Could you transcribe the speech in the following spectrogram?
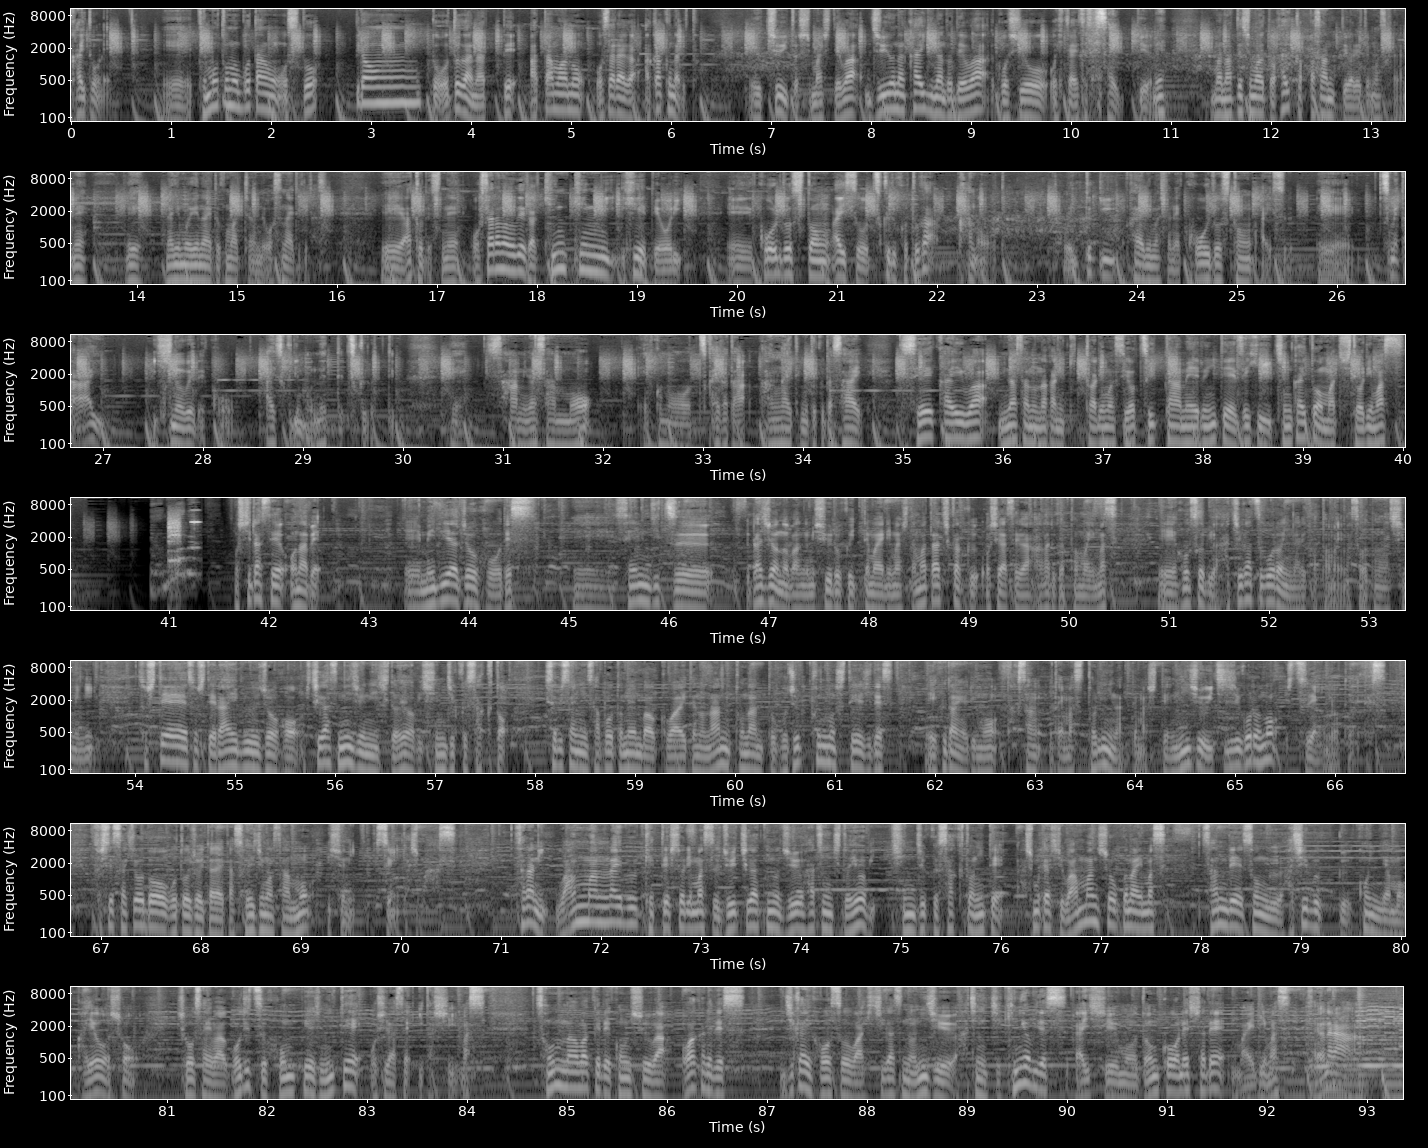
回答例。えー、手元のボタンを押すとピローンと音が鳴って頭のお皿が赤くなると、えー、注意としましては重要な会議などではご使用をお控えくださいっていうね、まあ、鳴ってしまうと「はいカッパさん」って言われてますからね、えー、何も言えないと困っちゃうんで押さないでください、えー、あとですねお皿の上がキンキンに冷えており、えコールドストーンアイスを作ることが可能と。これ一時流行りましたね。コールドストーンアイス、え冷たい。石の上でこうアイスクリームを練って作るっていう、えー、さあ皆さんも、えー、この使い方考えてみてください。正解は皆さんの中にきっとありますよ。Twitter メールにてぜひ珍回答お待ちしております。お知らせお鍋。えー、メディア情報です、えー、先日ラジオの番組収録行ってまいりました。また近くお知らせが上がるかと思います、えー、放送日は8月頃になるかと思います。お楽しみに。そしてそしてライブ情報。7月22日土曜日新宿サクト。久々にサポートメンバーを加えてのなんとなんと50分のステージです、えー、普段よりもたくさん歌います。鳥になってまして21時頃の出演予定です。そして先ほどご登場いただいた副島さんも一緒に出演いたします。さらにワンマンライブ決定しております。11月の18日土曜日新宿サクトにて橋本屋市ワンマンショーを行います。サンデーソング橋ブック今夜も歌謡ショー。詳細は後日ホームページにてお知らせいたします。そんなわけで今週はお別れです。次回放送は7月の28日金曜日です。来週も鈍行列車で参ります。さようなら。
